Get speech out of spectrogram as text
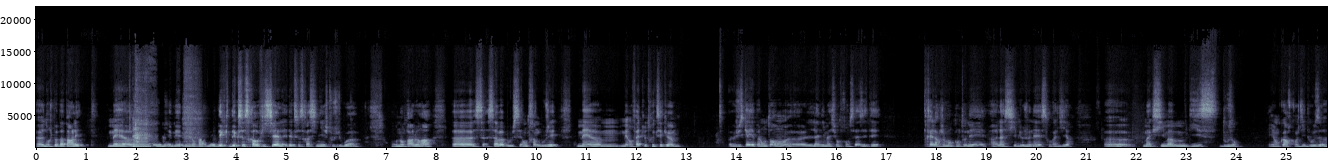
dont je peux pas parler, mais, mais, j'en parle. Mais dès que, dès que ce sera officiel et dès que ce sera signé, je touche du bois, on en parlera. Ça, ça, va bouger, c'est en train de bouger. Mais, mais en fait, le truc c'est que jusqu'à il y a pas longtemps, l'animation française était très largement cantonné à la cible jeunesse, on va dire, euh, maximum 10-12 ans. Et encore, quand je dis 12, euh,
